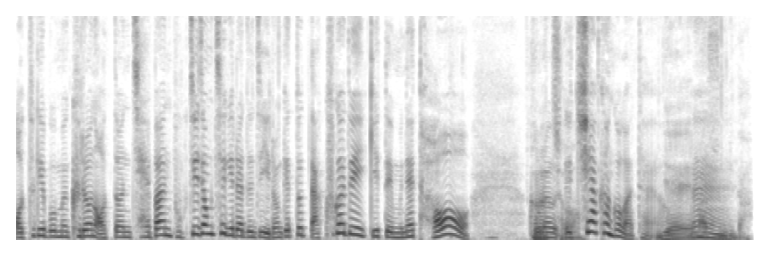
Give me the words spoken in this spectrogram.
어떻게 보면 그런 어떤 재반 복지 정책이라든지 이런 게 또 낙후가 돼 있기 때문에 더 그렇죠. 취약한 것 같아요. 예, 네. 맞습니다.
